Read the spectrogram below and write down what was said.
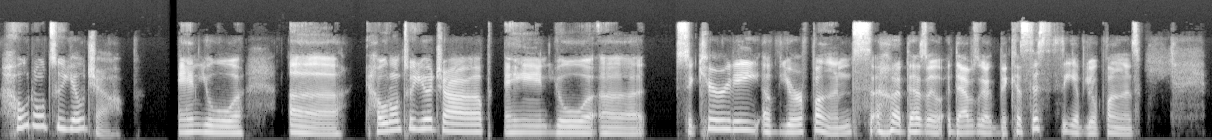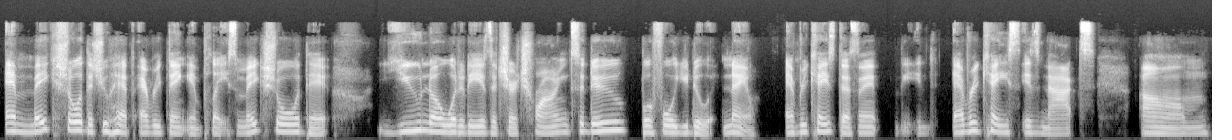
hold on to your job and your uh hold on to your job and your uh security of your funds. That's a that was a, the consistency of your funds, and make sure that you have everything in place. Make sure that you know what it is that you're trying to do before you do it. Now, every case doesn't every case is not um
